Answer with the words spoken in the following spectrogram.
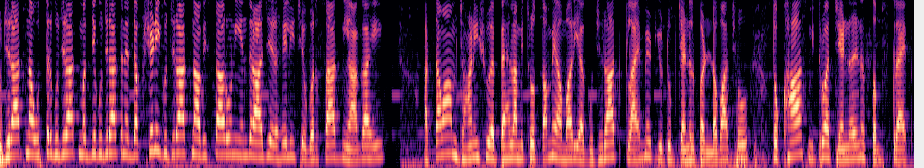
ગુજરાતના, ઉત્તર ગુજરાત, મધ્ય ગુજરાત અને દક્ષિણી ગુજરાતના વિસ્તારોની અંદર આજે રહેલી છે વરસાદની આગાહી. આ તમામ જાણીશું એ પહેલાં મિત્રો, તમે અમારી આ ગુજરાત ક્લાઇમેટ યુટ્યુબ ચેનલ પર નવા છો, તો ખાસ મિત્રો આ ચેનલને સબસ્ક્રાઈબ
